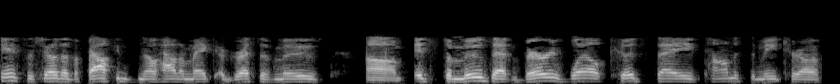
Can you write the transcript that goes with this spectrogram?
chance to show that the Falcons know how to make aggressive moves. Um, it's the move that very well could save Thomas Dimitroff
